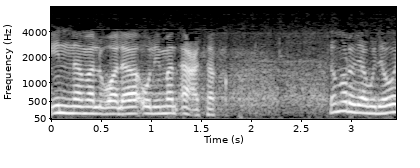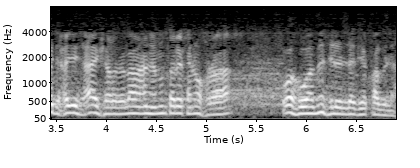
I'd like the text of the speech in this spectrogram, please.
إنما الولاء لمن أعتق. ثم رد أبو داود حديث عائشة رضي الله عنها من طريق أخرى وهو مثل الذي قبله.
